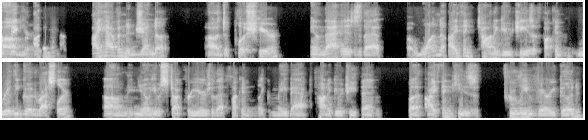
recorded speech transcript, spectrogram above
I figured. Um, I, I, have an agenda uh, to push here, and that is that uh, one, I think Taniguchi is a fucking really good wrestler. Um, and, you know, he was stuck for years with that fucking like Maybach Taniguchi thing, but I think he's truly very good.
